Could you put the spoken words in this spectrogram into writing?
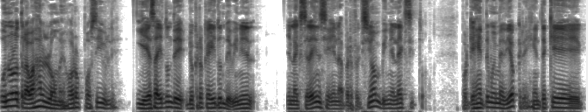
uno lo trabaja lo mejor posible. Y es ahí donde, yo creo que ahí es donde viene el- en la excelencia y en la perfección, viene el éxito. Porque hay gente muy mediocre, gente que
